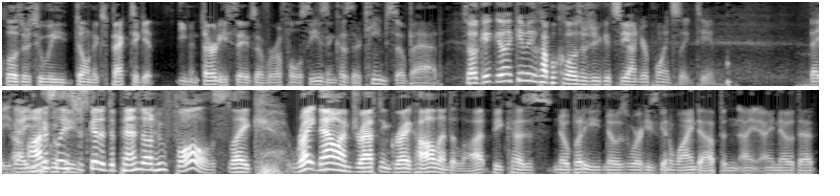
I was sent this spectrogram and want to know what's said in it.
closers who we don't expect to get even 30 saves over a full season because their team's so bad. so give, give give me a couple closers you could see on your points league team. That, that Honestly, would it's just going to depend on who falls. Like, right now I'm drafting Greg Holland a lot because nobody knows where he's going to wind up, and I, I know that,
